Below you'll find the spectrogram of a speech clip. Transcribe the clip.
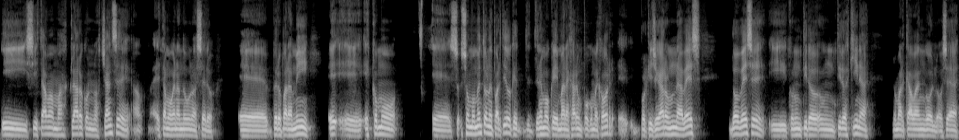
y si estábamos más claros con los chances, ah, estamos ganando 1 a 0. Eh, pero para mí eh, eh, es como. son momentos en el partido que tenemos que manejar un poco mejor, porque llegaron una vez, dos veces y con un tiro, un tiro de esquina no marcaban gol. O sea,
